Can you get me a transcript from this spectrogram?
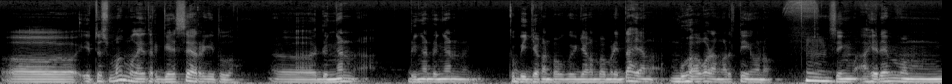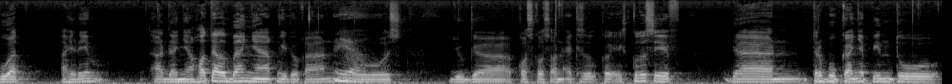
eh, itu semua mulai tergeser gitu loh. Eh, dengan dengan dengan kebijakan kebijakan pemerintah yang buah aku orang ngerti ngono. Hmm. sing akhirnya membuat akhirnya adanya hotel banyak gitu kan. Iya. terus juga kos-kosan eksklu- eksklusif. Dan terbukanya pintu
